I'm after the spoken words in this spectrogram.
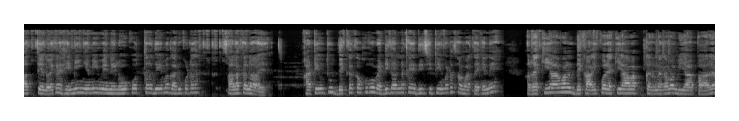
පත් වෙනවා ඒක හිමින් හිමින් වෙන්නේ ලෝකෝත්තර දේම ගරුකොට සලකන අය කටයුතු දෙකක හෝ වැඩි ගන්නක යෙදී සිටීමට සමර්ථ. ඒ කියන්නේ රැකියාවල් දෙක එක්ක රැකියාවක් කරන ගම ව්‍යාපාරය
